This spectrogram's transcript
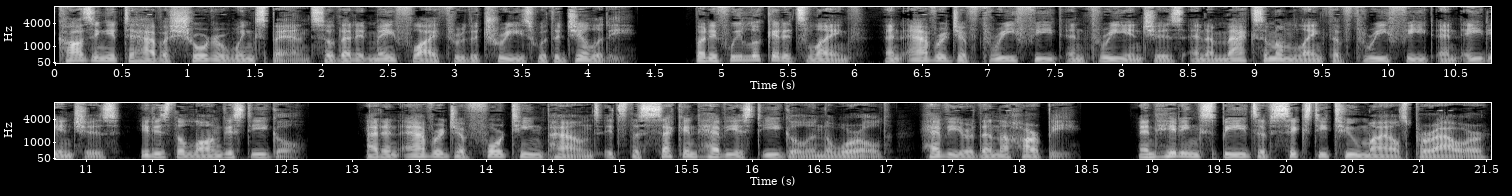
causing it to have a shorter wingspan so that it may fly through the trees with agility. But if we look at its length, an average of 3 feet and 3 inches and a maximum length of 3 feet and 8 inches, it is the longest eagle. At an average of 14 pounds it's the second heaviest eagle in the world, heavier than the harpy. And hitting speeds of 62 miles per hour,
